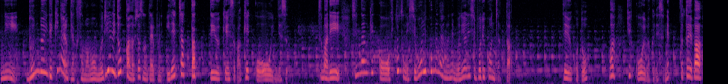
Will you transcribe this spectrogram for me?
に分類できないお客様も無理やりどっかの1つのタイプに入れちゃったっていうケースが結構多いんです。つまり診断結果を1つに絞り込めないのに無理やり絞り込んじゃったっていうことが結構多いわけですね。例えば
